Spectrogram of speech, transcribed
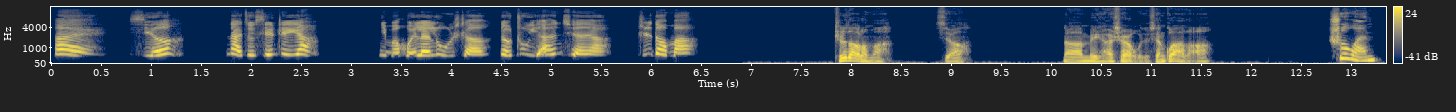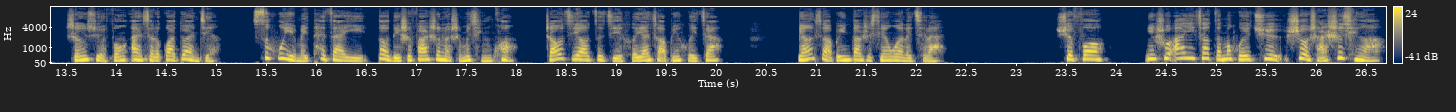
哎，行，那就先这样。你们回来路上要注意安全呀，知道吗？知道了吗？行，那没啥事儿，我就先挂了啊。说完，沈雪峰按下了挂断键。似乎也没太在意到底是发生了什么情况，着急要自己和杨小兵回家。杨小兵倒是先问了起来：“雪峰，你说阿姨叫咱们回去是有啥事情啊？”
